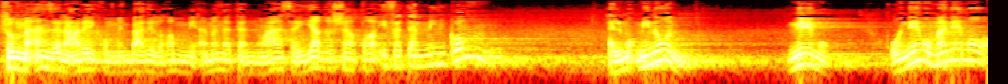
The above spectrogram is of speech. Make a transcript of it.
ثم أنزل عليكم من بعد الغم أمنة نعاسا يغشى طائفة منكم المؤمنون. ناموا وناموا ما ناموا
